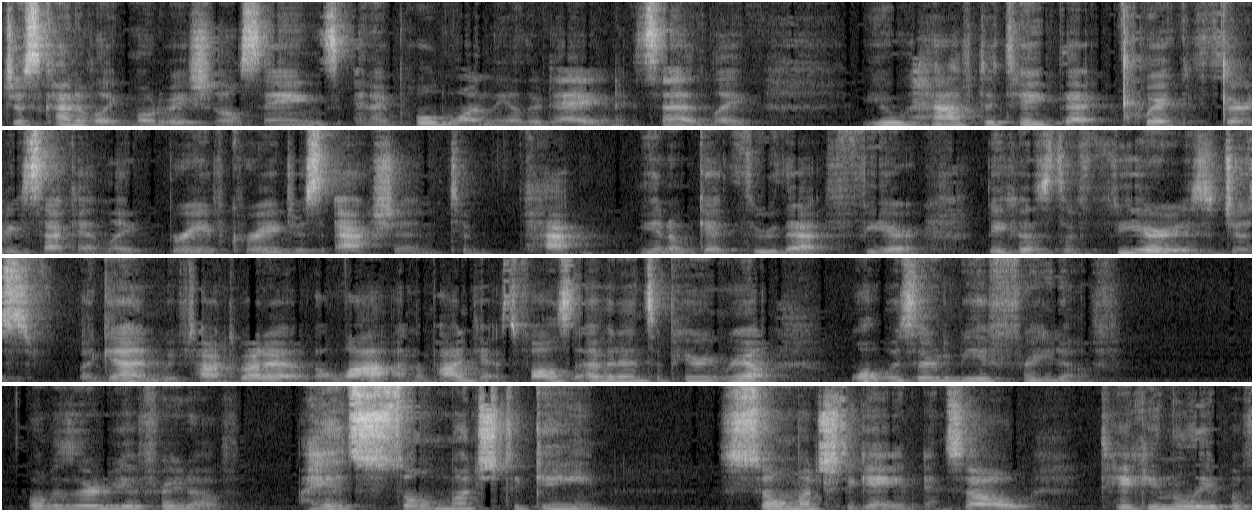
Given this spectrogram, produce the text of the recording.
just kind of like motivational sayings, and I pulled one the other day and it said, like, you have to take that quick 30 second like brave courageous action to pat you know get through that fear. Because the fear is just again we've talked about it a lot on the podcast false evidence appearing real. What was there to be afraid of? What was there to be afraid of? I had so much to gain so much to gain. And so taking the leap of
